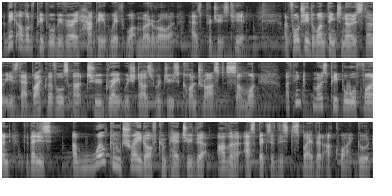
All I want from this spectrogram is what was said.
I think a lot of people will be very happy with what Motorola has produced here. Unfortunately, the one thing to notice though is that black levels aren't too great, which does reduce contrast somewhat, but I think most people will find that that is a welcome trade-off compared to the other aspects of this display that are quite good.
